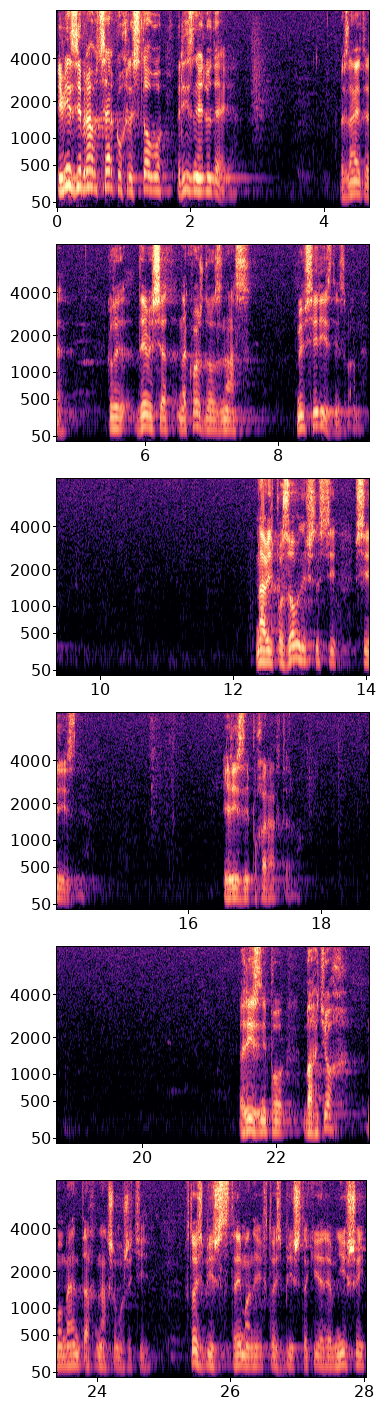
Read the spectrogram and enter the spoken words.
І він зібрав в церкву Христову різних людей. Ви знаєте, коли дивишся на кожного з нас, ми всі різні з вами. Навіть по зовнішності всі різні. І різні по характеру. Різні по багатьох моментах в нашому житті. Хтось більш стриманий, хтось більш такий ревніший.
